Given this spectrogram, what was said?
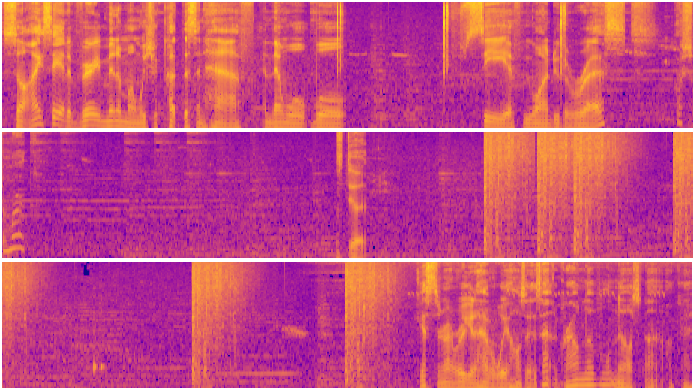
So I say at a very minimum we should cut this in half, and then we'll we'll see if we want to do the rest. Question mark? Let's do it. Guess they're not really gonna have a. Hold on, is that ground level? No, it's not. Okay.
